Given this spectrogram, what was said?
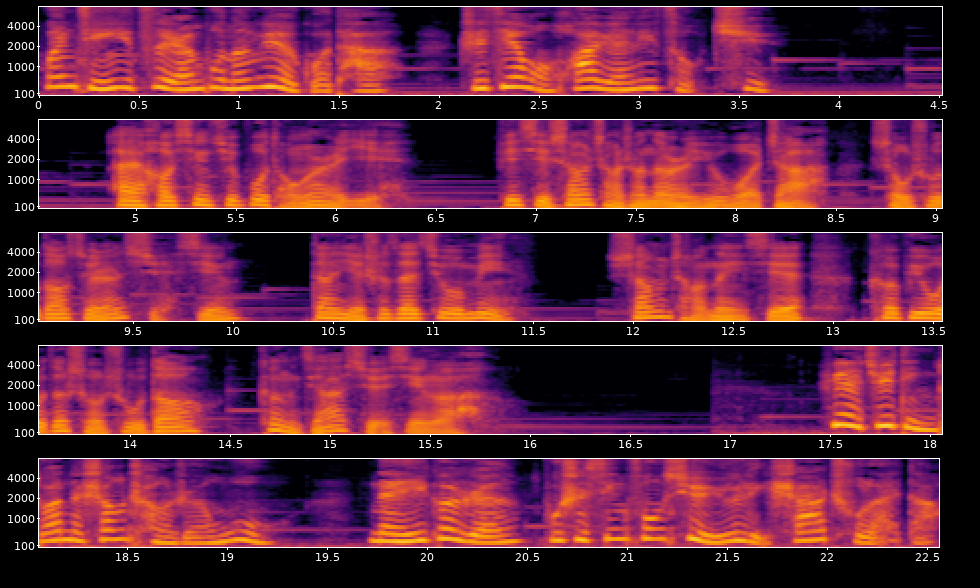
温景逸自然不能越过他，直接往花园里走去。爱好兴趣不同而已。比起商场上的尔虞我诈，手术刀虽然血腥，但也是在救命。商场那些可比我的手术刀更加血腥啊！跃居顶端的商场人物，哪一个人不是腥风血雨里杀出来的？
